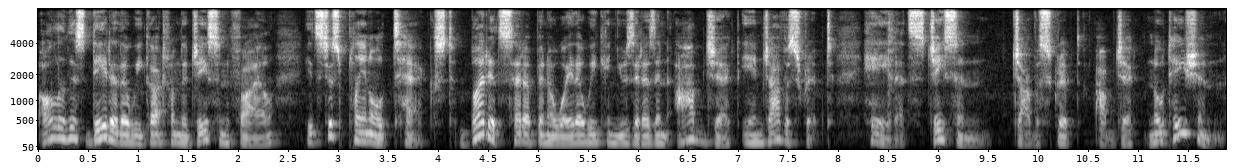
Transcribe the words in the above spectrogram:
all of this data that we got from the JSON file, it's just plain old text, but it's set up in a way that we can use it as an object in JavaScript. Hey, that's JSON, JavaScript object notation.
